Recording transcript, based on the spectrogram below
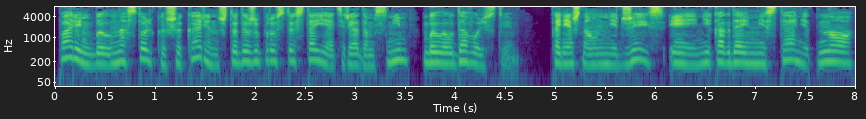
Парень был настолько шикарен, что даже просто стоять рядом с ним было удовольствием. Конечно, он не Джейс и никогда им не станет, но...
